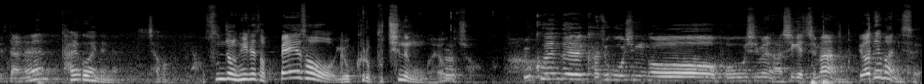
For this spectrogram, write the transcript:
일단은 탈거해내는 작업입니다. 순정 휠에서 빼서 요크로 붙이는 건가요? 그렇죠. 요크 핸들 가지고 오신 거 보시면 아시겠지만 뼈대만 있어요.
